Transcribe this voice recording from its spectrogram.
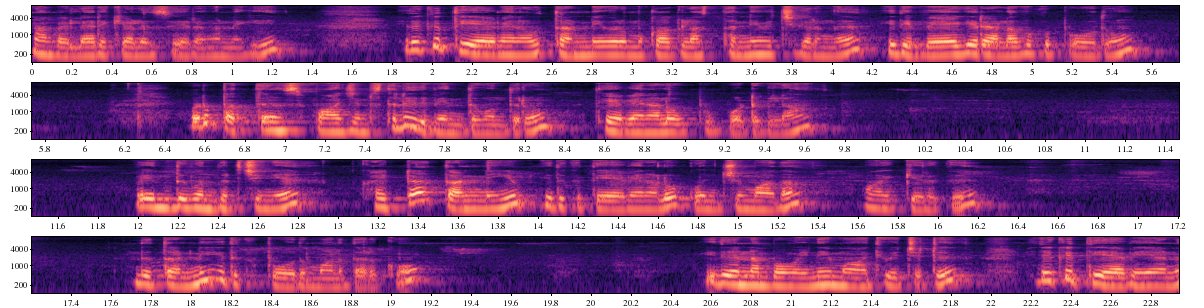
நான் வெள்ளரிக்காயிலும் செய்கிறேங்க இன்றைக்கி இதுக்கு தேவையான தண்ணி ஒரு முக்கால் கிளாஸ் தண்ணி வச்சுக்கிறேங்க. இது வேகிற அளவுக்கு போதும். ஒரு பத்து நிமிஷம் பாஞ்சு நிமிஷத்தில் இது வெந்து வந்துடும் தேவையான அளவு உப்பு போட்டுக்கலாம். வெந்து வந்துடுச்சுங்க. கரெக்டாக தண்ணியும் இதுக்கு தேவையான அளவு கொஞ்சமாக தான் வாய்க்கிறது. இந்த தண்ணி இதுக்கு போதுமானதாக இருக்கும். இதை நம்ம இனி மாற்றி வச்சுட்டு இதுக்கு தேவையான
